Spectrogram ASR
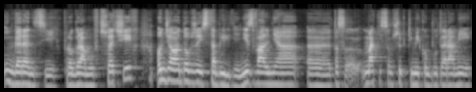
ingerencji programów trzecich, on działa dobrze i stabilnie, nie zwalnia, e, to są, Maki są szybkimi komputerami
